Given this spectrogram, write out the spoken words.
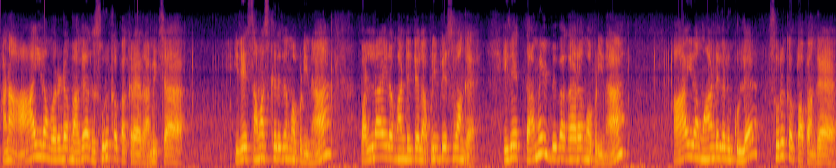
ஆனால் ஆயிரம் வருடமாக அதை சுருக்க பார்க்குறாரு அமித்ஷா இதே சமஸ்கிருதம் அப்படின்னா பல்லாயிரம் ஆண்டுகள் அப்படின்னு பேசுவாங்க. இதே தமிழ் விவகாரம் அப்படின்னா ஆயிரம் ஆண்டுகளுக்குள்ளே சுருக்க பார்ப்பாங்க.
